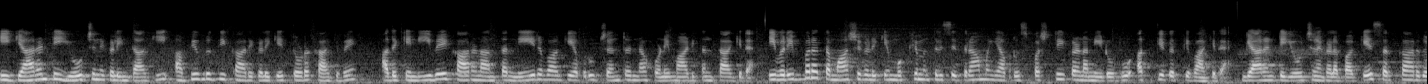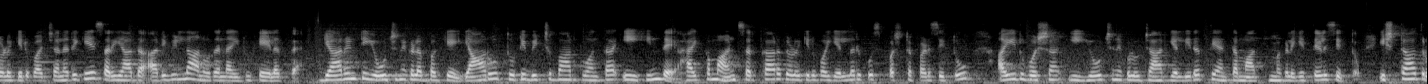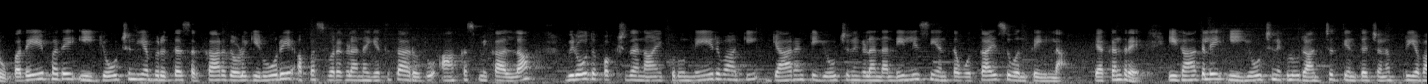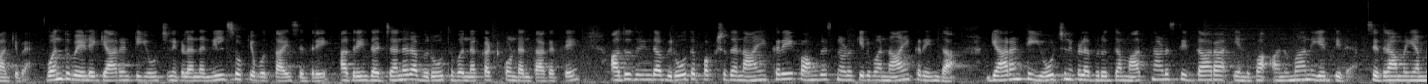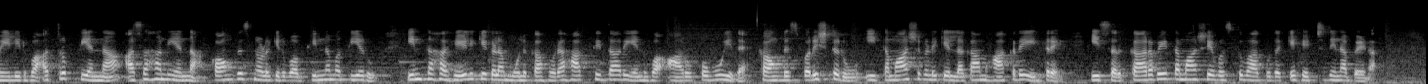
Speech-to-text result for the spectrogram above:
ಈ ಗ್ಯಾರಂಟಿ ಯೋಜನೆಗಳಿಂದಾಗಿ ಅಭಿವೃದ್ಧಿ ಕಾರ್ಯಗಳಿಗೆ ತೊಡಕಾಗಿವೆ. ಅದಕ್ಕೆ ನೀವೇ ಕಾರಣ ಅಂತ ನೇರವಾಗಿ ಅವರು ಜನರನ್ನ ಹೊಣೆ ಮಾಡಿದಂತಾಗಿದೆ. ಇವರಿಬ್ಬರ ತಮಾಷೆಗಳಿಗೆ ಮುಖ್ಯಮಂತ್ರಿ ಸಿದ್ದರಾಮಯ್ಯ ಅವರು ಸ್ಪಷ್ಟೀಕರಣ ನೀಡುವುದು ಅತ್ಯಗತ್ಯವಾಗಿದೆ. ಗ್ಯಾರಂಟಿ ಯೋಜನೆಗಳ ಬಗ್ಗೆ ಸರ್ಕಾರದೊಳಗಿರುವ ಜನರಿಗೆ ಸರಿಯಾದ ಅರಿವಿಲ್ಲ ಅನ್ನೋದನ್ನ ಇದು ಹೇಳುತ್ತೆ. ಗ್ಯಾರಂಟಿ ಯೋಜನೆಗಳ ಬಗ್ಗೆ ಯಾರೂ ತುಟಿ ಬಿಚ್ಚಬಾರದು ಅಂತ ಈ ಹಿಂದೆ ಹೈಕಮಾಂಡ್ ಸರ್ಕಾರದೊಳಗಿರುವ ಎಲ್ಲರಿಗೂ ಸ್ಪಷ್ಟಪಡಿಸಿತ್ತು. ಐದು ವರ್ಷ ಈ ಯೋಜನೆಗಳು ಜಾರಿಯಲ್ಲಿರುತ್ತೆ ಅಂತ ಮಾಧ್ಯಮಗಳಿಗೆ ತಿಳಿಸಿತ್ತು. ಇಷ್ಟಾದರೂ ಪದೇ ಪದೇ ಈ ಯೋಜನೆಯ ವಿರುದ್ಧ ಸರ್ಕಾರದೊಳಗಿರೋರೇ ಅಪಸ್ವರಗಳನ್ನು ಎತ್ತುತ್ತಾ ಇರೋದು ಆಕಸ್ಮಿಕ ಅಲ್ಲ. ವಿರೋಧ ಪಕ್ಷದ ನಾಯಕರು ನೇರವಾಗಿ ಗ್ಯಾರಂಟಿ ಯೋಜನೆಗಳನ್ನು ನಿಲ್ಲಿಸಿ ಅಂತ ಒತ್ತಾಯಿಸುವಂತೆ ಇಲ್ಲ. ಯಾಕಂದ್ರೆ ಈಗಾಗಲೇ ಈ ಯೋಜನೆಗಳು ರಾಜ್ಯಾದ್ಯಂತ ಜನಪ್ರಿಯವಾಗಿವೆ. ಒಂದು ವೇಳೆ ಗ್ಯಾರಂಟಿ ಯೋಜನೆಗಳನ್ನು ನಿಲ್ಲಿಸೋಕೆ ಒತ್ತಾಯಿಸಿದ್ರೆ ಅದರಿಂದ ಜನರ ವಿರೋಧವನ್ನ ಕಟ್ಕೊಂಡಂತಾಗತ್ತೆ. ಅದುದರಿಂದ ವಿರೋಧ ಪಕ್ಷದ ನಾಯಕರೇ, ಕಾಂಗ್ರೆಸ್ನೊಳಗಿರುವ ನಾಯಕರಿಂದ ಗ್ಯಾರಂಟಿ ಯೋಜನೆಗಳ ವಿರುದ್ಧ ಮಾತನಾಡಿಸುತ್ತಿದ್ದಾರಾ ಎನ್ನುವ ಅನುಮಾನ ಎದ್ದಿದೆ. ಸಿದ್ದರಾಮಯ್ಯ ಮೇಲಿರುವ ಅತೃಪ್ತಿಯನ್ನ, ಅಸಹನೆಯನ್ನ ಕಾಂಗ್ರೆಸ್ನೊಳಗಿರುವ ಭಿನ್ನಮತೀಯರು ಇಂತಹ ಹೇಳಿಕೆಗಳ ಮೂಲಕ ಹೊರಹಾಕ್ತಿದ್ದಾರೆ ಎನ್ನುವ ಆರೋಪವೂ ಇದೆ. ಕಾಂಗ್ರೆಸ್ ವರಿಷ್ಠರು ಈ ತಮಾಷೆಗಳಿಗೆ ಲಗಾಮ್ ಹಾಕದೇ ಇದ್ರೆ ಈ ಸರ್ಕಾರವೇ ತಮಾಷೆಯ ವಸ್ತುವಾಗುವುದಕ್ಕೆ ಹೆಚ್ಚು ದಿನ ಬೇಡ.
